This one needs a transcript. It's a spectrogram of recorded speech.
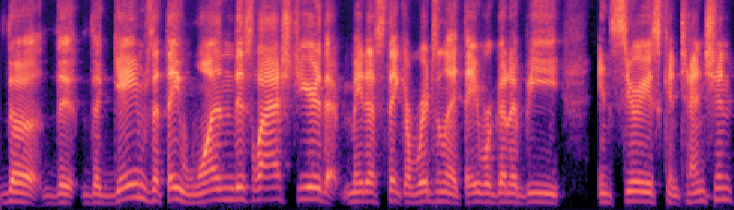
the the the games that they won this last year that made us think originally that they were going to be in serious contention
